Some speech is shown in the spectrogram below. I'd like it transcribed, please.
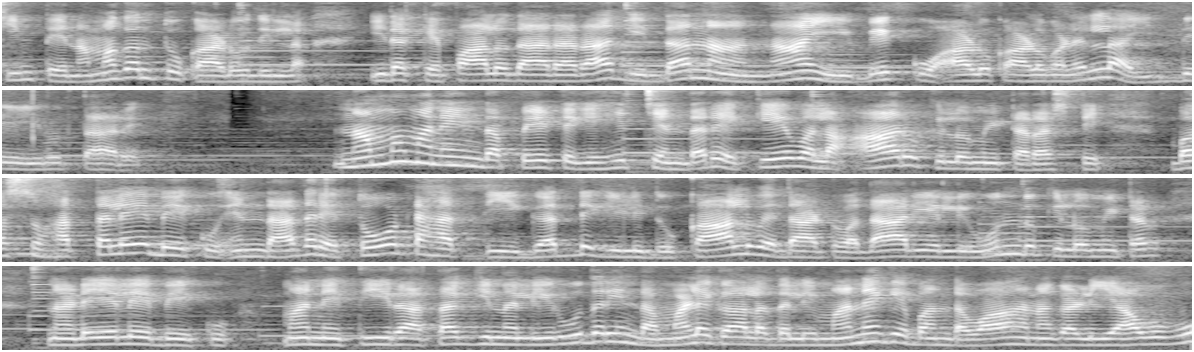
ಚಿಂತೆ ನಮಗಂತೂ ಕಾಡುವುದಿಲ್ಲ. ಇದಕ್ಕೆ ಪಾಲುದಾರರಾಗಿ ದನ ನಾಯಿ, ಬೆಕ್ಕು, ಆಳು ಕಾಳುಗಳೆಲ್ಲ ಇದ್ದೇ ಇರುತ್ತಾರೆ. ನಮ್ಮ ಮನೆಯಿಂದ ಪೇಟೆಗೆ ಹೆಚ್ಚೆಂದರೆ ಕೇವಲ ಆರು ಕಿಲೋಮೀಟರ್ ಅಷ್ಟೇ ಬಸ್ಸು ಹತ್ತಲೇಬೇಕು ಎಂದಾದರೆ ತೋಟ ಹತ್ತಿ ಗದ್ದೆಗಿಳಿದು ಕಾಲುವೆ ದಾಟುವ ದಾರಿಯಲ್ಲಿ ಒಂದು ಕಿಲೋಮೀಟರ್ ನಡೆಯಲೇಬೇಕು. ಮನೆ ತೀರಾ ತಗ್ಗಿನಲ್ಲಿ ಇರುವುದರಿಂದ ಮಳೆಗಾಲದಲ್ಲಿ ಮನೆಗೆ ಬಂದ ವಾಹನಗಳು ಯಾವುವು?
